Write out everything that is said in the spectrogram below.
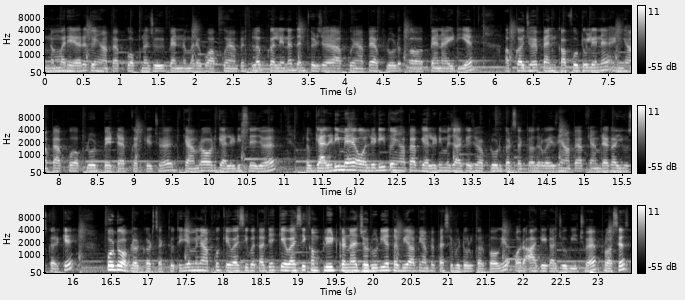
नंबर हेयर है तो यहाँ पे आपको अपना जो भी पैन नंबर है, वो आपको यहाँ पे फिलअप कर लेना। देन फिर जो है आपको यहाँ पे अपलोड पैन आईडी है। आपका जो है पेन का फ़ोटो लेना है एंड यहाँ पे आपको अपलोड पे टैप करके जो है कैमरा और गैलरी से जो है मतलब गैलरी में है ऑलरेडी तो यहाँ पे आप गैलरी में जाके जो अपलोड कर सकते हो अदरवाइज़ यहाँ पे आप कैमरा का यूज़ करके फ़ोटो अपलोड कर सकते हो। तो ये मैंने आपको के बता दिया। के कंप्लीट करना ज़रूरी है, तभी आप यहाँ पे पैसे विड्रोल कर पाओगे और आगे का जो भी जो है प्रोसेस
